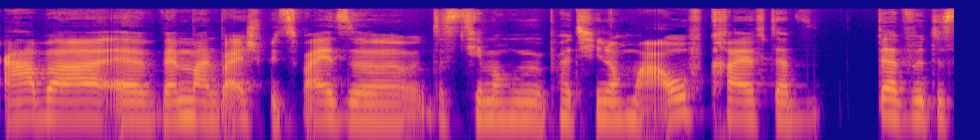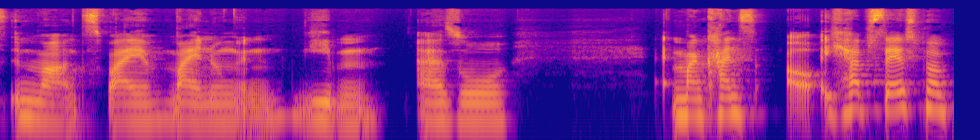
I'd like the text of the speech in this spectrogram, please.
Aber äh, wenn man beispielsweise das Thema Homöopathie nochmal aufgreift, da, da wird es immer zwei Meinungen geben. Also man kann es, ich habe selbst mal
